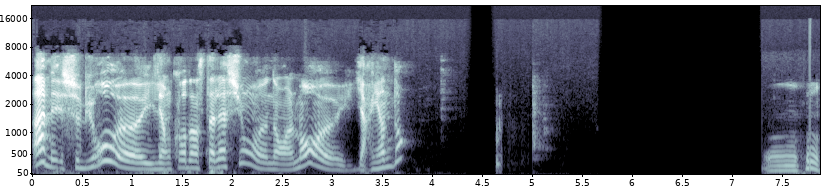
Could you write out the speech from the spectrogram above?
Ah, mais ce bureau, euh, il est en cours d'installation, euh, normalement, il n'y a rien dedans. Mhm.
